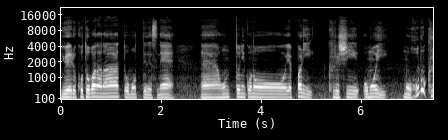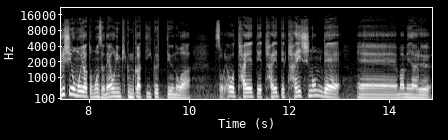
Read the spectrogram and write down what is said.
言える言葉だなと思ってですね。えー、本当にこの、やっぱり苦しい思い、もうほぼ苦しい思いだと思うんですよね、オリンピック向かっていくっていうのは。それを耐えて耐えて耐え忍んで、えー、まあメダル、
